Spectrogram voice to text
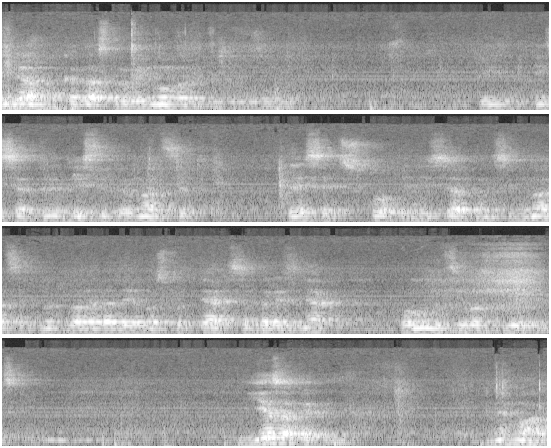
ділянки кадастровий номер е, 53 213 10 150 17 0295, це Березняк по вулиці Воздвиженській. Є запитання? Немає.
